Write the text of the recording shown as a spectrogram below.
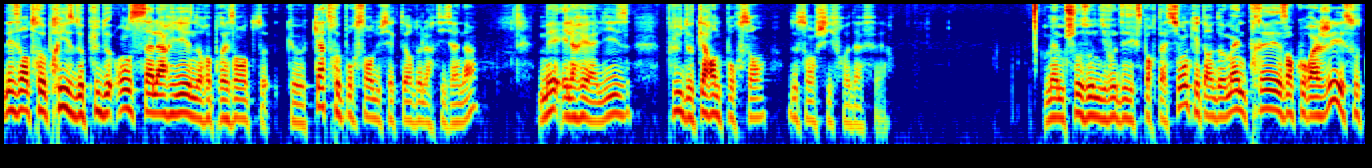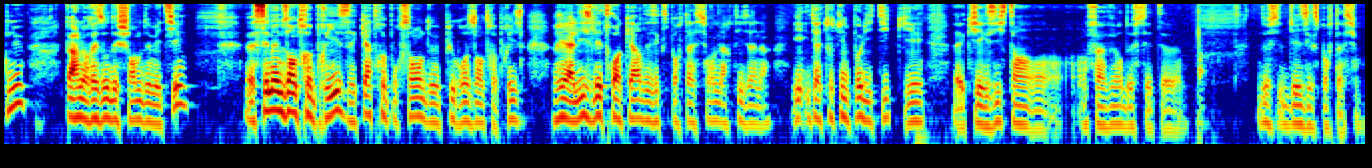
les entreprises de plus de 11 salariés ne représentent que 4% du secteur de l'artisanat, mais elles réalisent plus de 40% de son chiffre d'affaires. Même chose au niveau des exportations, qui est un domaine très encouragé et soutenu par le réseau des chambres de métiers. Euh, ces mêmes entreprises, 4% de plus grosses entreprises, réalisent les trois quarts des exportations de l'artisanat. Il y a toute une politique qui, euh, existe en, faveur de, cette, euh, des exportations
